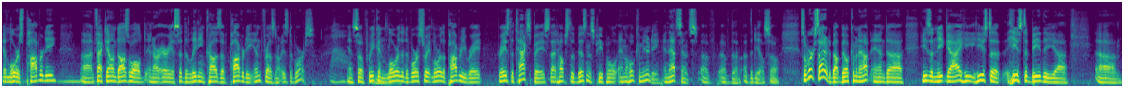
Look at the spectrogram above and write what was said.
it lowers poverty. Uh, in fact, Alan Doswald in our area said the leading cause of poverty in Fresno is divorce. Wow. And so, if we can lower the divorce rate, lower the poverty rate, raise the tax base, that helps the business people and the whole community in that sense of, of the of the deal. So, so we're excited about Bill coming out, and uh, he's a neat guy. He he used to he used to be the uh, um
